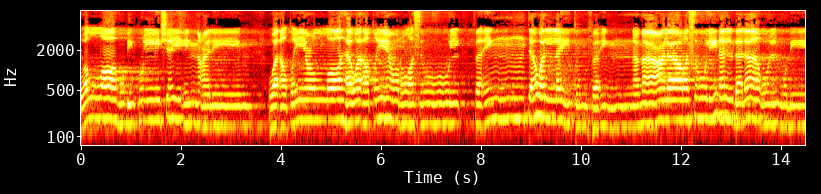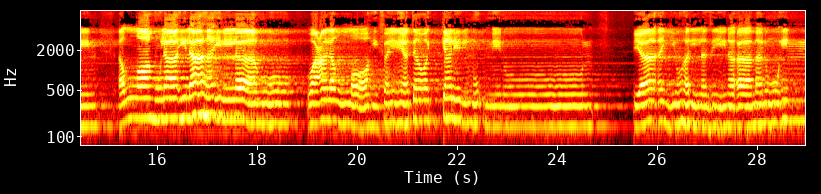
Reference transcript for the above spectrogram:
والله بكل شيء عليم. وأطيعوا الله وأطيعوا الرسول. فإن توليتم فإنما على رسولنا البلاغ المبين. الله لا إله إلا هو. وعلى الله فليتوكل المؤمنون. يا أيها الذين آمنوا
